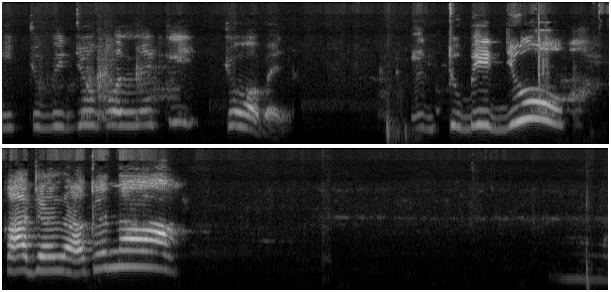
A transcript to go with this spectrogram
একটু ভিডিও করলে কিচ্ছু হবে না একটু ভিডিও কাজে লাগে না oh.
